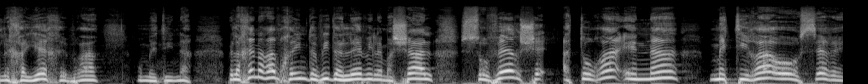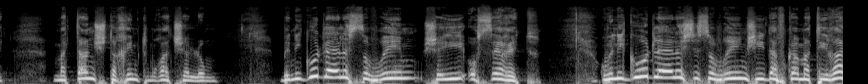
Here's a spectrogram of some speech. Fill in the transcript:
לחיי חברה ומדינה. ולכן הרב חיים דוד הלוי למשל סובר שהתורה אינה מתירה או אוסרת מתן שטחים תמורת שלום. בניגוד לאלה סוברים שהיא אוסרת. ובניגוד לאלה שסוברים שהיא דווקא מתירה.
